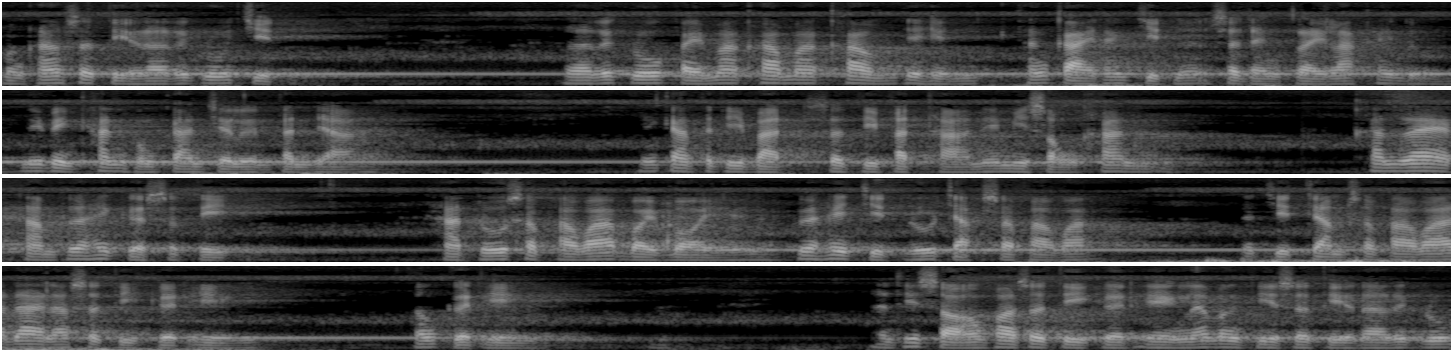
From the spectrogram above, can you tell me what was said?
บางครั้งสติระลึกรู้จิตระลึกรู้ไปมากเข้ามากเข้ามันจะเห็นทั้งกายทั้งจิตเนี่ยแสดงไตรลักษณ์ให้ดู นี่เป็นขั้นของการเจริญปัญญาในการปฏิบัติสติปัฏฐานนี่มีสองขั้น ขั้นแรกทำเพื่อให้เกิดสติ หัดรู้สภาวะบ่อยๆ เพื่อให้จิตรู้จักสภาวะจิตจำสภาวะได้แล้วสติเกิดเอง ต้องเกิดเอง อันที่สองพอสติเกิดเอง แล้วบางทีสติระลึกรู้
